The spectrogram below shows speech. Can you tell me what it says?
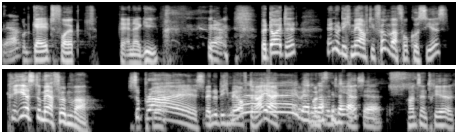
ja. und Geld folgt der Energie. Ja. Bedeutet, wenn du dich mehr auf die Fünfer fokussierst, kreierst du mehr Fünfer. Surprise! Ja. Wenn du dich mehr auf Dreier konzentrierst, ja. konzentrier,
